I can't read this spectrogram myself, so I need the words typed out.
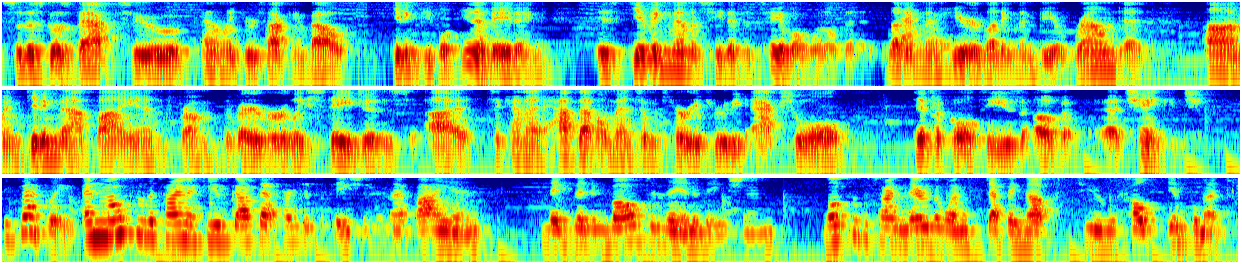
So this goes back to kind of like you were talking about getting people innovating is giving them a seat at the table a little bit, letting exactly. them hear, letting them be around it um, and getting that buy-in from the very early stages uh, to kind of have that momentum carry through the actual difficulties of a change. Exactly. And most of the time, if you've got that participation and that buy-in, and they've been involved in the innovation, most of the time they're the ones stepping up to help implement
